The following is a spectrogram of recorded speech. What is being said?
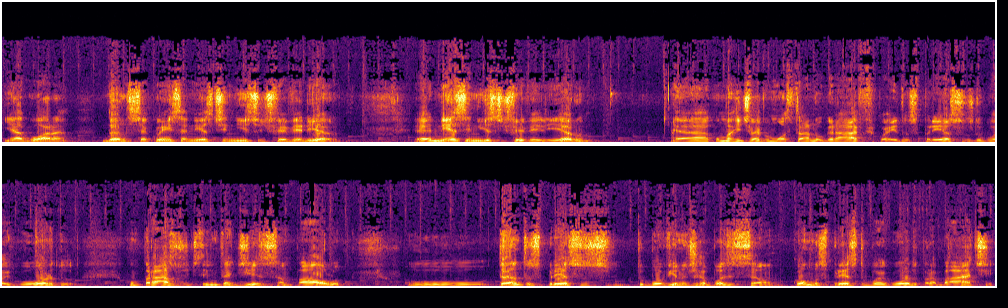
e agora dando sequência neste início de fevereiro. É, nesse início de fevereiro, é, como a gente vai mostrar no gráfico aí dos preços do boi gordo com prazo de 30 dias em São Paulo, o, tanto os preços do bovino de reposição como os preços do boi gordo para abate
